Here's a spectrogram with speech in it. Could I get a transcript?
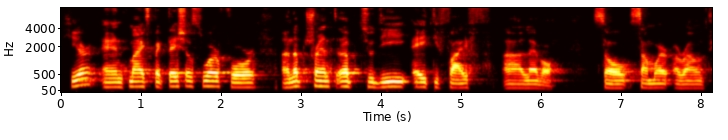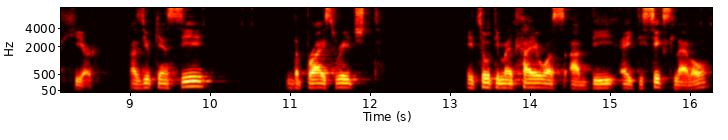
here. And my expectations were for an uptrend up to the 85 uh, level. So somewhere around here. As you can see the price reached its ultimate high was at the 86 level.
